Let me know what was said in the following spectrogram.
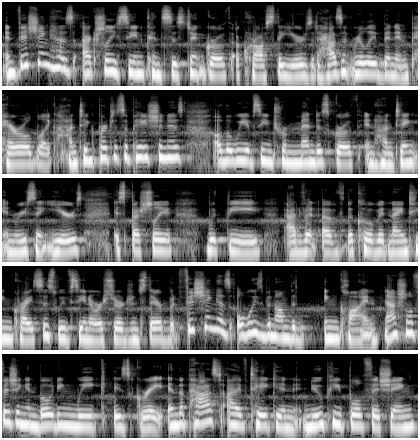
And fishing has actually seen consistent growth across the years. It hasn't really been imperiled like hunting participation is, although we have seen tremendous growth in hunting in recent years, especially with the advent of the COVID 19 crisis. We've seen a resurgence there, but fishing has always been on the incline. National Fishing and Boating week is great. In the past, I've taken new people fishing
